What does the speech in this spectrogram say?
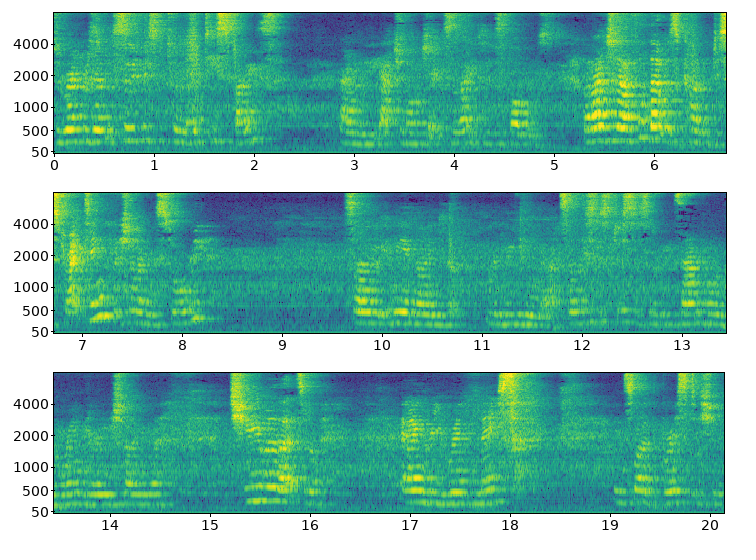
to represent the surface between empty space and the actual object, so that includes the bubbles. But actually, I thought that was kind of distracting for showing the story. So we ended up removing that. So this is just a sort of example of the rendering showing the tumour, that sort of angry red mess inside the breast tissue.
